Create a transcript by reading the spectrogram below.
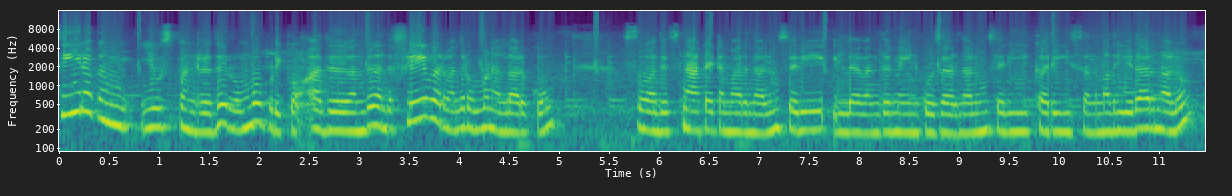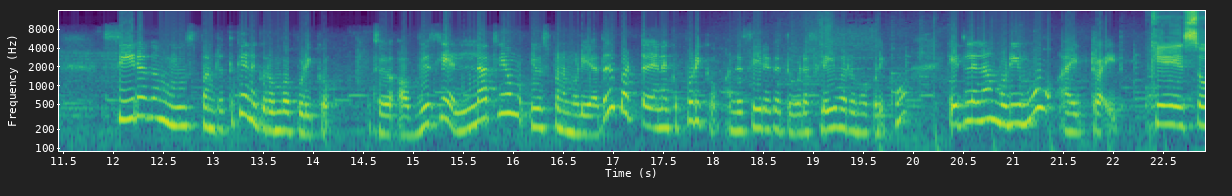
சீரகம் யூஸ் பண்ணுறது ரொம்ப பிடிக்கும். அது வந்து அந்த ஃப்ளேவர் வந்து ரொம்ப நல்லா இருக்கும். ஸோ அது ஸ்நாக் ஐட்டமாக இருந்தாலும் சரி இல்லை வந்து மெயின் கோர்ஸாக இருந்தாலும் சரி கரீஸ் அந்த மாதிரி எதாக இருந்தாலும் சீரகம் யூஸ் பண்ணுறதுக்கு எனக்கு ரொம்ப பிடிக்கும். ஸோ ஆப்வியஸ்லி எல்லாத்துலேயும் யூஸ் பண்ண முடியாது பட் எனக்கு பிடிக்கும். அந்த சீரகத்தோட ஃப்ளேவர் ரொம்ப பிடிக்கும். எதுலலாம் முடியுமோ ஐ ட்ரைட் ஓகே ஸோ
